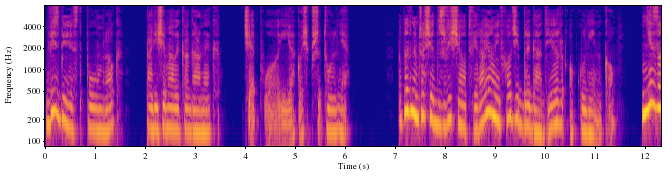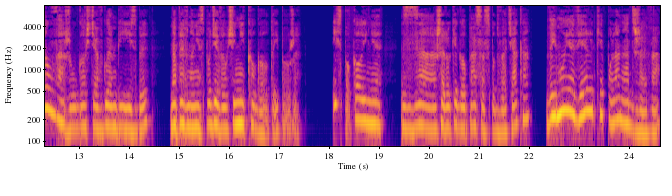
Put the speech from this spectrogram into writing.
W izbie jest półmrok, pali się mały kaganek. Ciepło i jakoś przytulnie. Po pewnym czasie drzwi się otwierają i wchodzi brygadier Okulinko. Nie zauważył gościa w głębi izby, na pewno nie spodziewał się nikogo o tej porze. I spokojnie, za szerokiego pasa spod waciaka, wyjmuje wielkie polana drzewa,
